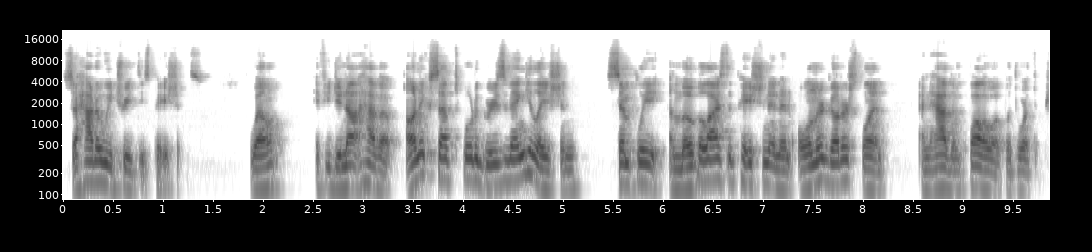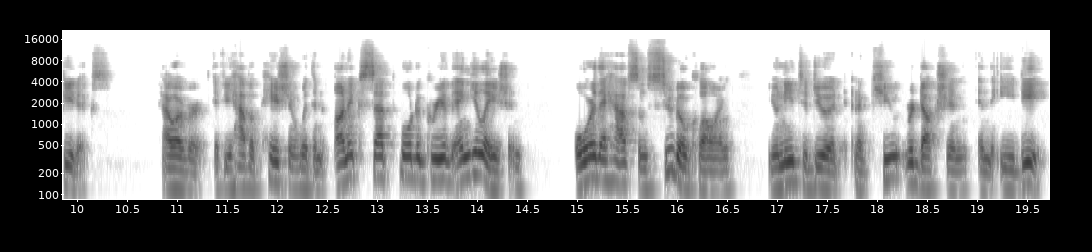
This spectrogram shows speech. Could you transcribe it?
So how do we treat these patients? Well, if you do not have unacceptable degrees of angulation, simply immobilize the patient in an ulnar gutter splint and have them follow up with orthopedics. However, if you have a patient with an unacceptable degree of angulation or they have some pseudo clawing, you'll need to do an acute reduction in the ED.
